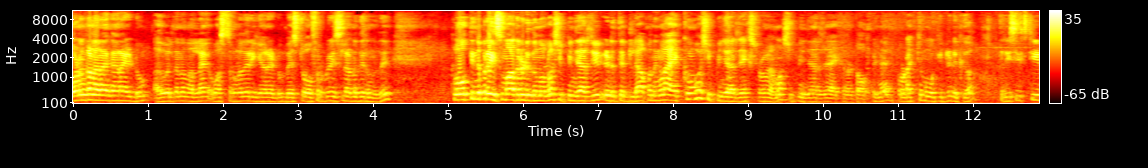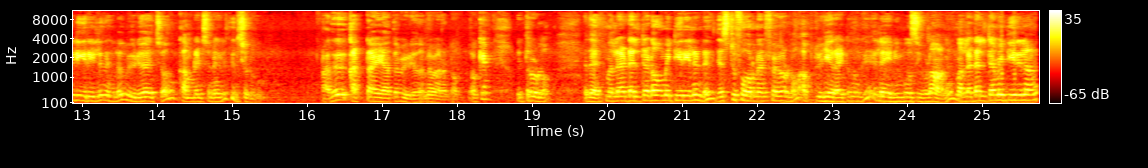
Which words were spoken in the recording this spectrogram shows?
ഓണം കളറാക്കാനായിട്ടും അതുപോലെ തന്നെ നല്ല വസ്ത്രങ്ങൾ ധരിക്കാനായിട്ടും ബെസ്റ്റ് ഓഫർ പ്രൈസിലാണ് തരുന്നത്. ക്ലോത്തിന്റെ പ്രൈസ് മാത്രം എടുക്കുന്നുള്ളൂ ഷിപ്പിംഗ് ചാർജ് എടുത്തിട്ടില്ല. അപ്പോൾ നിങ്ങൾ അയക്കുമ്പോൾ ഷിപ്പിംഗ് ചാർജ് എക്സ്ട്രാ വേണം. ഷിപ്പിംഗ് ചാർജ് അയക്കണം കേട്ടോ പിന്നെ പ്രൊഡക്റ്റ് നോക്കിയിട്ട് എടുക്കുക. ത്രീ സിക്സ്റ്റി ഡിഗ്രിയിൽ നിങ്ങൾ വീഡിയോ അയച്ചോ കംപ്ലയിൻസ് ഉണ്ടെങ്കിൽ തിരിച്ചെടുക്കും. അത് കട്ട് ചെയ്യാത്ത വീഡിയോ തന്നെ വേണം കേട്ടോ ഓക്കെ ഇത്രേ ഉള്ളൂ. അതെ നല്ല ഡെൽറ്റ ഡോ മെറ്റീരിയൽ ഉണ്ട്. ജസ്റ്റ് ഫോർ നയൻ ഫൈവ് ഉള്ളൂ. അപ് ടു ഹിയർ ആയിട്ട് നമുക്ക് ലൈനിങ് പോസിബിൾ ആണ്. നല്ല ഡെൽറ്റ മെറ്റീരിയൽ ആണ്.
